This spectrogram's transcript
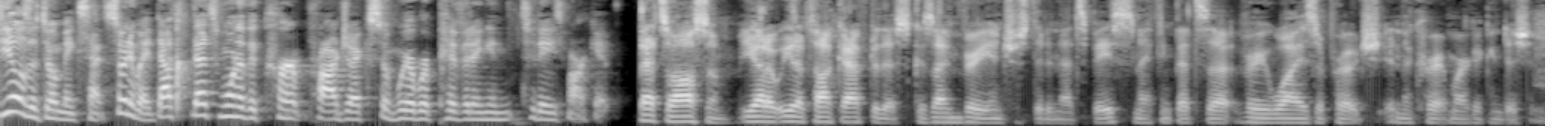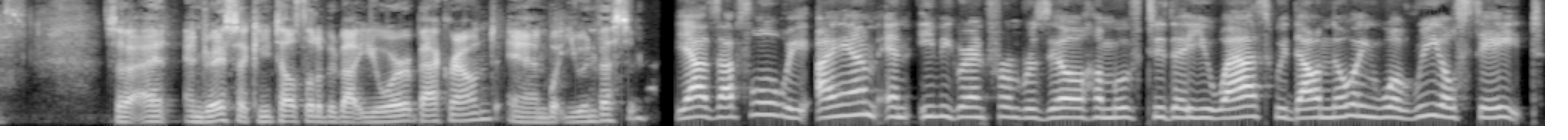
deals that don't make sense. So anyway, that's that's one of the current projects and where we're pivoting in today's market. That's awesome. You got to we got to talk after this because I'm very interested in that space, and I think that's a very wise approach in the current market conditions. So, Andresa, can you tell us a little bit about your background and what you invest in? Yes, absolutely. I am an immigrant from Brazil who moved to the U.S. without knowing what real estate,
